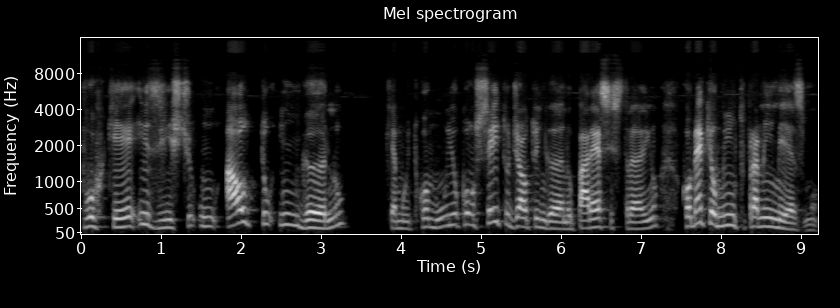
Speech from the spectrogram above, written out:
porque existe um auto-engano que é muito comum, e o conceito de auto-engano parece estranho. Como é que eu minto para mim mesmo?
